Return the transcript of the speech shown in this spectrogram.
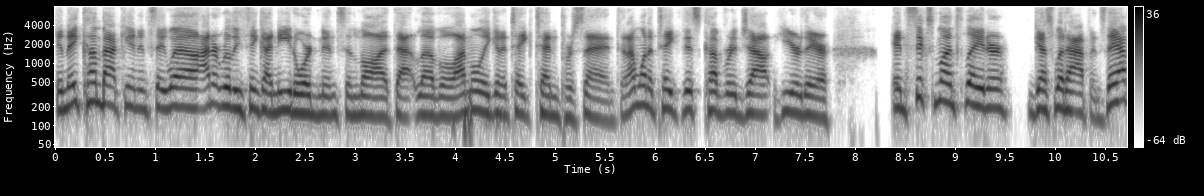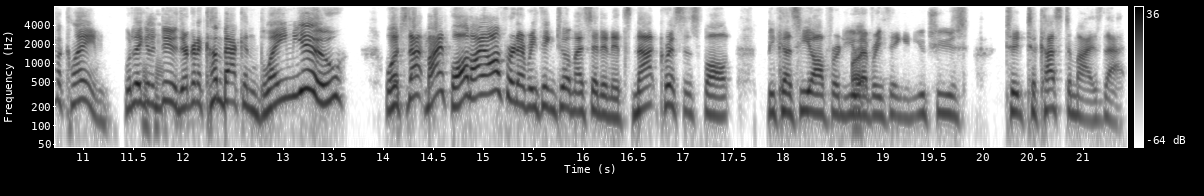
and they come back in and say, Well, I don't really think I need ordinance and law at that level. I'm only going to take 10%, and I want to take this coverage out here, there. And six months later, guess what happens? They have a claim. What are they going to uh-huh. do? They're going to come back and blame you. Well, it's not my fault. I offered everything to him. I said, and it's not Chris's fault because he offered you right. everything and you choose to, to customize that.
